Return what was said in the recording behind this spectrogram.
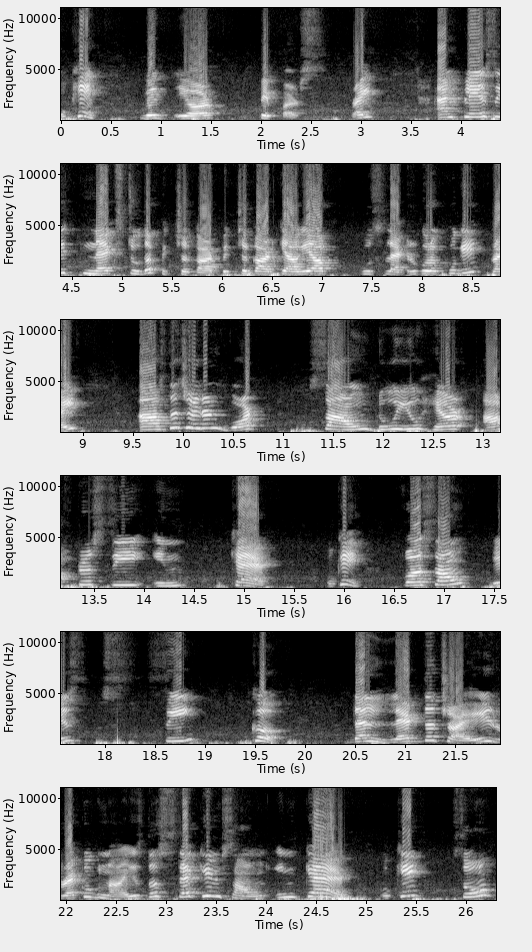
okay with your papers right and place it next to the picture card picture card के आगे आप उस लेटर को रखोगे right Ask the children what sound do you hear after C in cat. Okay. First sound is C, K. Then let the child recognize the second sound in cat. Okay. So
